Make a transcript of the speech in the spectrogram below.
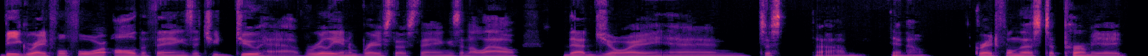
be grateful for all the things that you do have, really embrace those things and allow that joy and just, um, you know, gratefulness to permeate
